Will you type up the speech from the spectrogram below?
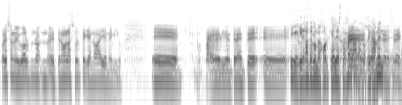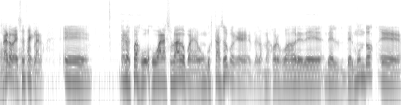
por eso en el golf eh, tenemos la suerte que no hay enemigos. Eh, pues, evidentemente... Eh, sí, que quieres hacer lo mejor que él esta semana, lógicamente. claro, eso está claro. Eh, pero después jugar a su lado, pues es un gustazo, porque de los mejores jugadores del, del, mundo. Eh,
